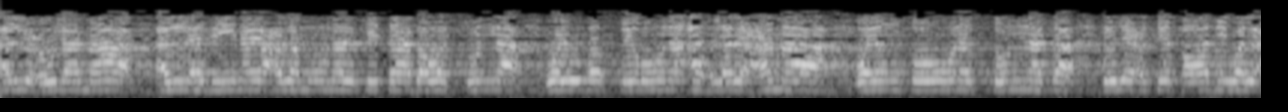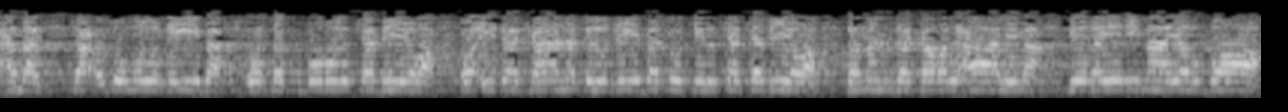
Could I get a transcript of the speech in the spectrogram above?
العلماء الذين يعلمون الكتاب والسنة ويبصرون أهل العمى وينصرون السنة بالاعتقاد والعمل. تعظم الغيبة وتكبر الكبيرة وإذا كانت الغيبة تلك كبيرة فمن ذكر العالم بغير ما يرضى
